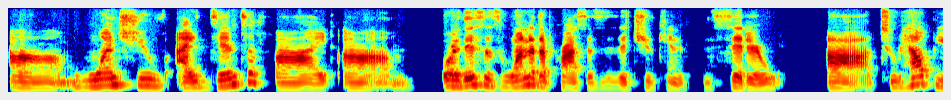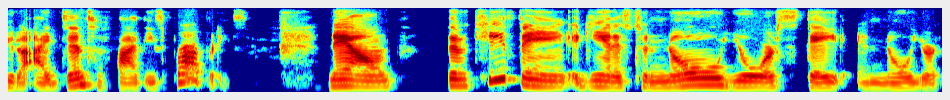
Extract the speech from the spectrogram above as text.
um, once you've identified, um, or this is one of the processes that you can consider uh, to help you to identify these properties. Now, the key thing again is to know your state and know your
